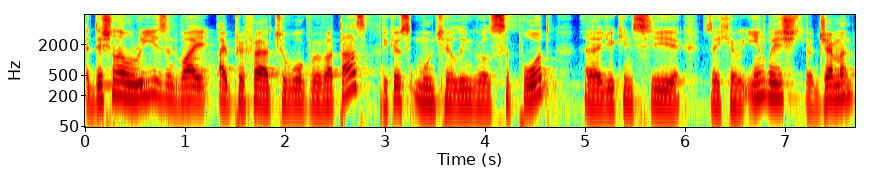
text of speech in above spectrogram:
Additional reason why I prefer to work with Atas because multilingual support you can see they have English, German,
